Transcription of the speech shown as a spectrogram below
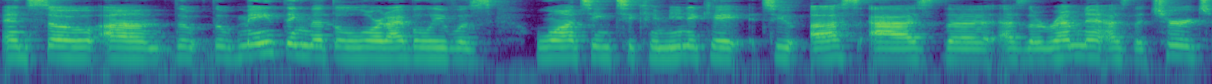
And so um, the, the main thing that the lord i believe was wanting to communicate to us as the as the remnant as the church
